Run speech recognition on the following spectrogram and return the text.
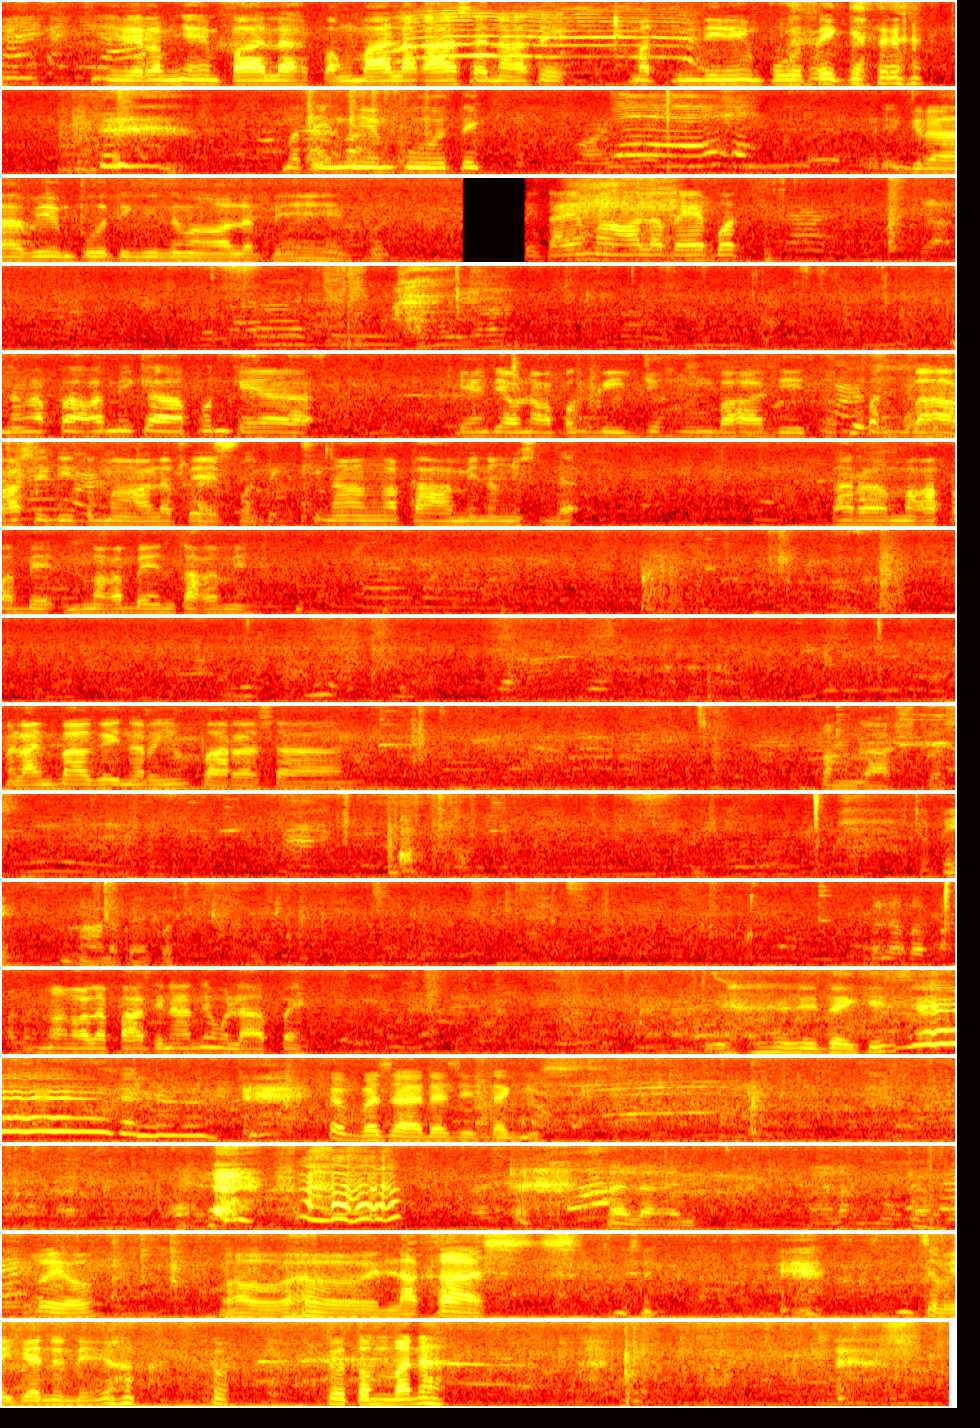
Iniram niya yung pala. Pang malakasan na kasi matindi na yung putik. matindi yung putik. Eh, Grabe yung putik dito mga kalapepot. Okay, tayo mga kalapepot. Nangapa kami kahapon kaya kaya hindi ako nakapag-video yung baha dito. Pagbaha kasi dito mga kalapepot. Nangangapa kami ng isda para makapabe, makabenta kami. Malaking bagay na rin yung para sa panggastos. Kape, mga kalapepot. Wala pa pa. Mga kalapati natin wala pa eh. si Tagis. Kabasa na si Tagis. Alala. Ito yun. Wow, wow, lakas. Sabay ganun eh. Tutumba na.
